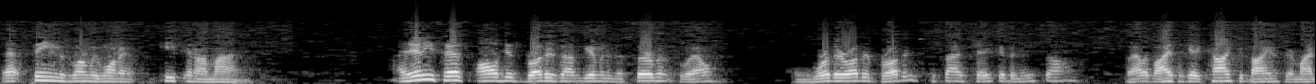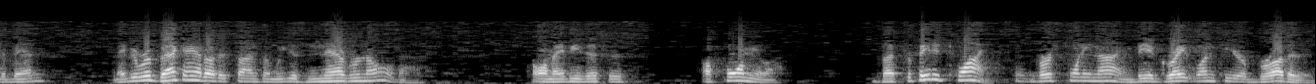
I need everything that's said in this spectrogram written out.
that theme is one we want to keep in our minds. And then he says, all his brothers I've given in the servants. Well, were there other brothers besides Jacob and Esau? Well, if Isaac had concubines, there might have been. Maybe Rebecca had other sons and we just never know about. Or maybe this is a formula. But repeated twice. Verse 29, Be a great one to your brothers,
